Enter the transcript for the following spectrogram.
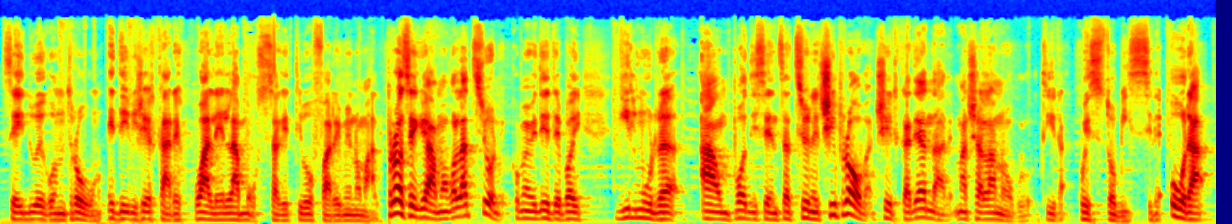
sei due contro uno e devi cercare qual è la mossa che ti può fare meno male. Proseguiamo con l'azione, come vedete poi Gilmour ha un po' di sensazione, ci prova, cerca di andare, ma Cialanoglu tira questo missile. Ora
